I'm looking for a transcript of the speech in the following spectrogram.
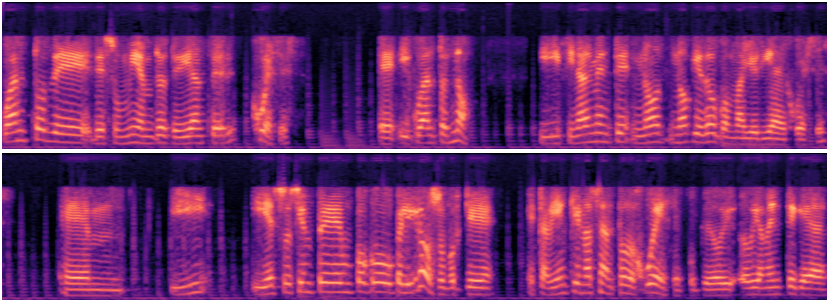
cuántos de, sus miembros debían ser jueces eh, y cuántos no. Y finalmente no, no quedó con mayoría de jueces. Eh, y y eso siempre es un poco peligroso porque está bien que no sean todos jueces, porque obviamente que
